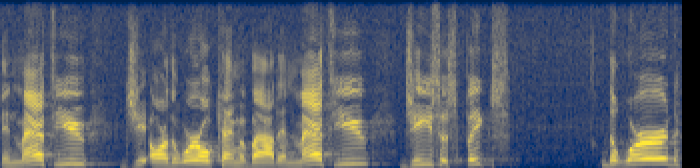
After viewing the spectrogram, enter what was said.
In Matthew, or the world came about. In Matthew, Jesus speaks the Word,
